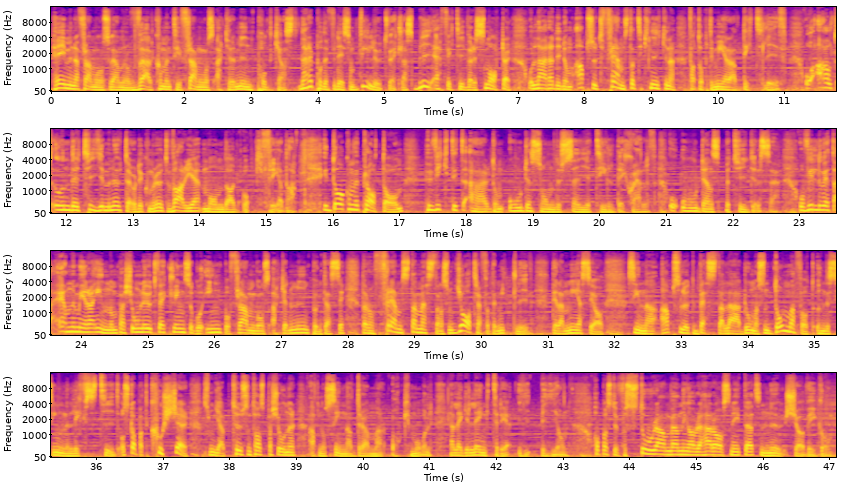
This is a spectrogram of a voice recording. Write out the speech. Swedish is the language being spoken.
Hej mina framgångsvänner och välkommen till Framgångsakademin podcast. Det här är podden för dig som vill utvecklas, bli effektivare, smartare och lära dig de absolut främsta teknikerna för att optimera ditt liv. Och allt under 10 minuter och det kommer ut varje måndag och fredag. Idag kommer vi prata om hur viktigt det är de orden som du säger till dig själv och ordens betydelse. Och vill du veta ännu mer inom personlig utveckling så gå in på framgångsakademin.se där de främsta mästarna som jag träffat i mitt liv delar med sig av sina absolut bästa lärdomar som de har fått under sin livstid och skapat kurser som hjälpt tusentals personer att nå sina drömmar och mål. Jag lägger länk till det i bion. Hoppas du får stor användning av det här avsnittet. Nu kör vi igång.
